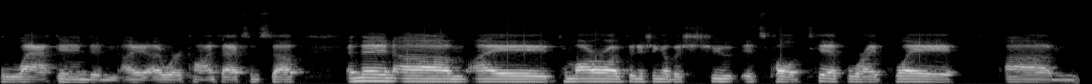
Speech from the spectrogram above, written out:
blackened and I, I wear contacts and stuff. And then um, I tomorrow I'm finishing up a shoot. It's called Tip, where I play um,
